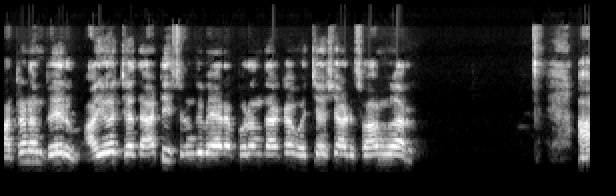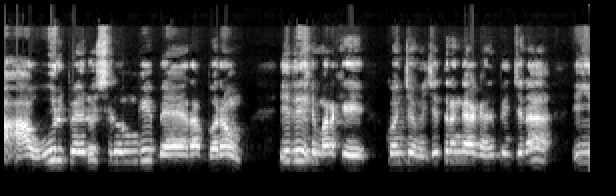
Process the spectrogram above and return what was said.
పట్టణం పేరు. అయోధ్య దాటి శృంగిబేరపురం దాకా వచ్చేసాడు స్వామివారు. ఆ ఆ ఊరి పేరు శృంగిబేరపురం ఇది మనకి కొంచెం విచిత్రంగా కనిపించిన ఈ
